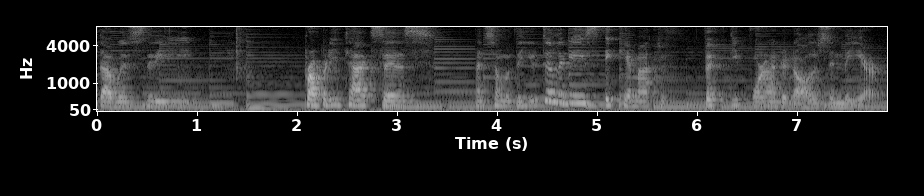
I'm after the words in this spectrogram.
that was the property taxes and some of the utilities, it came out to $5,400 in the year.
